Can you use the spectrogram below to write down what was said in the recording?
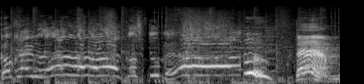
Go crazy! Ah, go stupid! Ah! Damn!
